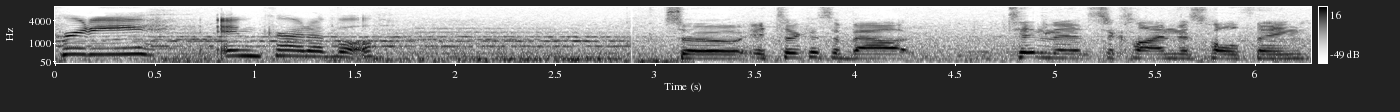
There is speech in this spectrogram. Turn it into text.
Pretty incredible. So it took us about 10 minutes to climb this whole thing.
